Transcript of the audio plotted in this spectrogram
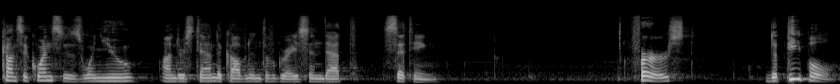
consequences when you understand the covenant of grace in that setting. First, the people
